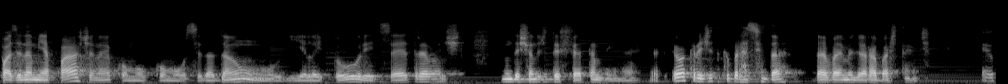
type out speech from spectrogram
fazendo a minha parte, né, como, como cidadão e eleitor, etc., mas não deixando de ter fé também, né? Eu acredito que o Brasil dá, dá, vai melhorar bastante. Eu,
